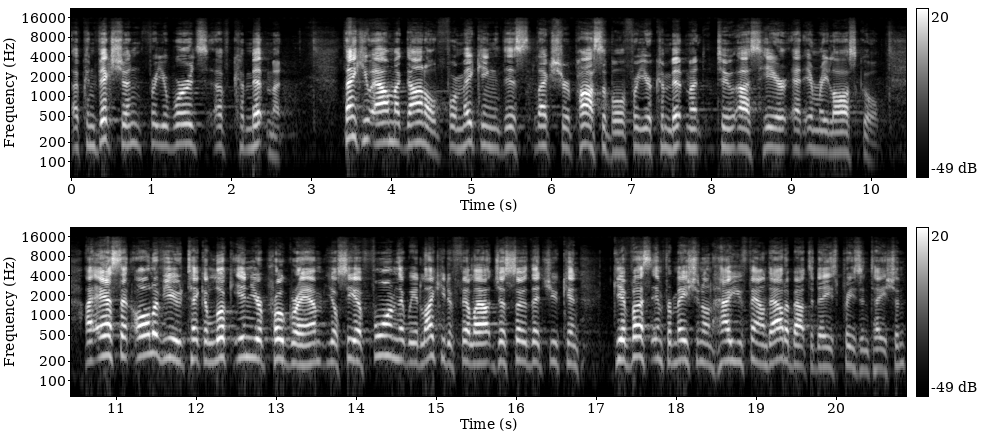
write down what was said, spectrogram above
of conviction, for your words of commitment. Thank you, Al McDonald, for making this lecture possible, for your commitment to us here at Emory Law School. I ask that all of you take a look in your program. You'll see a form that we'd like you to fill out just so that you can give us information on how you found out about today's presentation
